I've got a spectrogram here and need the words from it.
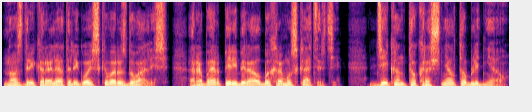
Ноздри короля Талигойского раздувались. Робер перебирал бахрому скатерти. Дикон то краснел, то бледнел.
